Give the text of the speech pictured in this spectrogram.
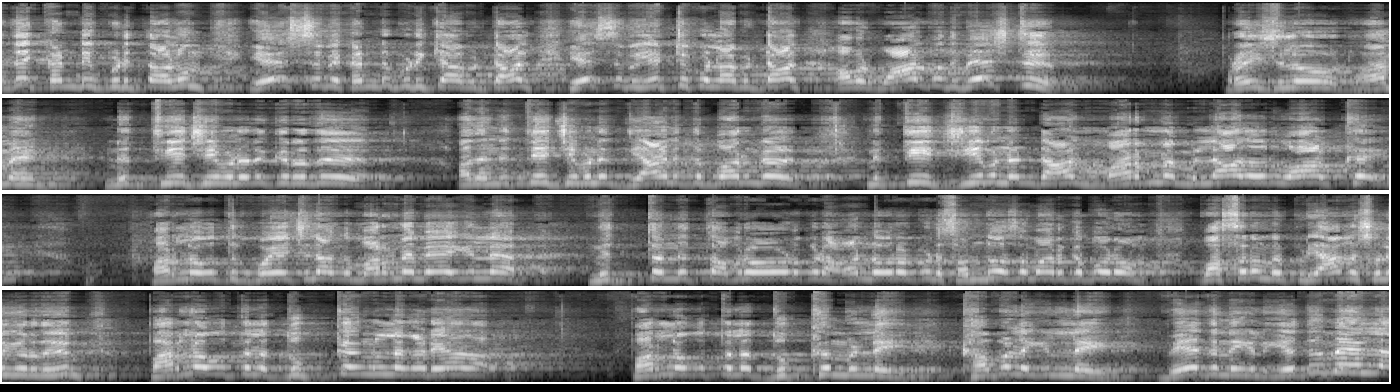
எதை கண்டுபிடித்தாலும் இயேசுவை கண்டுபிடிக்காவிட்டால் இயேசுவை ஏற்றுக்கொள்ளாவிட்டால் அவர் வாழ்வது வேஸ்ட்டு பிரைஸ்லோட் ஆமேன். நித்திய ஜீவன் இருக்கிறது. அந்த நித்திய ஜீவனை தியானித்து பாருங்கள். நித்திய ஜீவன் என்றால் மரணம் இல்லாத ஒரு வாழ்க்கை. பரலோகத்துக்கு போயாச்சுன்னா அங்க மரணமே இல்லை. நித்த நித்த அவரோடு கூட ஆண்டவரோடு கூட சந்தோஷமா இருக்க போறோம். வசனம் இப்படியாக சொல்கிறது பரலோகத்துல துக்கங்கள்ல கிடையாது? பரலோகத்துல துக்கம் இல்லை கவலை இல்லை வேதனை இல்லை எதுவுமே இல்லை.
